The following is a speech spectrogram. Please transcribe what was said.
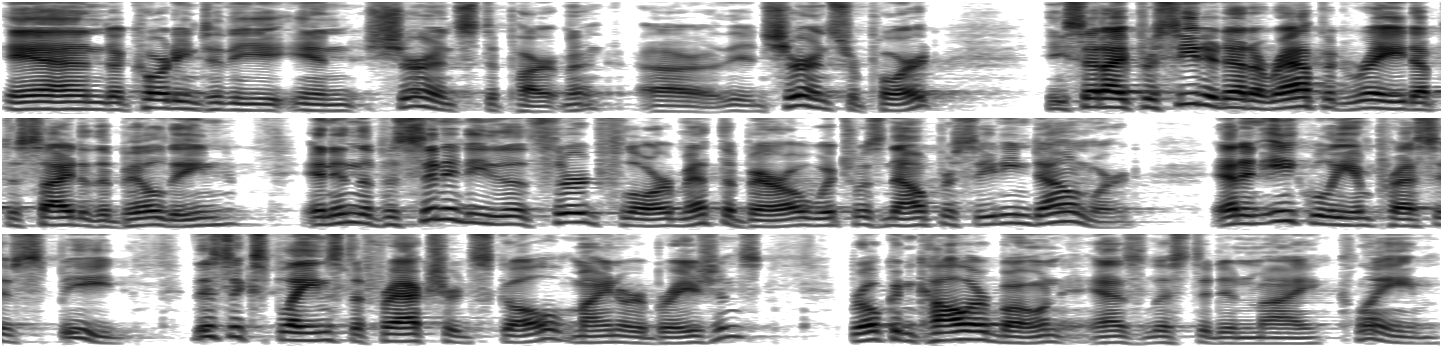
and according to the insurance department, uh, the insurance report, he said, I proceeded at a rapid rate up the side of the building, and in the vicinity of the third floor met the barrel, which was now proceeding downward at an equally impressive speed. This explains the fractured skull, minor abrasions, broken collarbone, as listed in my claim.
